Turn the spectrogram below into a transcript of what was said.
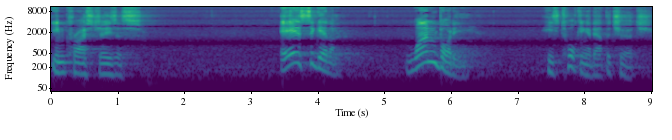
in Christ Jesus heirs together, one body. He's talking about the church.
